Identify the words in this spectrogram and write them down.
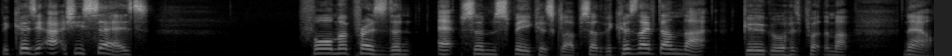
Because it actually says former president Epsom Speakers Club. So because they've done that, Google has put them up. Now,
